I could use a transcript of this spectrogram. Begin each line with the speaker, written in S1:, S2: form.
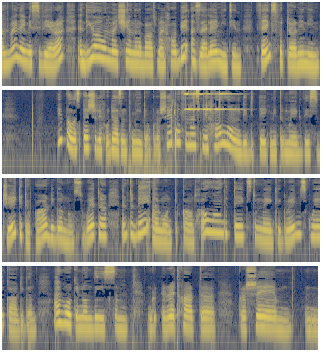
S1: everyone, my name is Vera and you are on my channel about my hobby Azalea knitting. Thanks for turning in. People, especially who doesn't knit or crochet, often ask me how long did it take me to make this jacket or cardigan or sweater and today I want to count how long it takes to make a granny square cardigan. I'm working on this um, red heart uh, crochet um,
